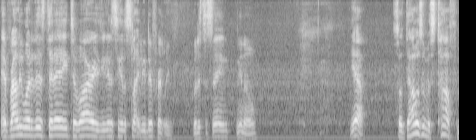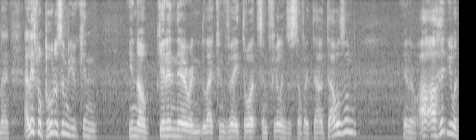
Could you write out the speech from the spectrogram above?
And probably what it is today, tomorrow, you're gonna see it slightly differently, but it's the same, you know. Yeah. So Taoism is tough, man. At least with Buddhism, you can, you know, get in there and like convey thoughts and feelings and stuff like that. Taoism, you know, I'll, I'll hit you with.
